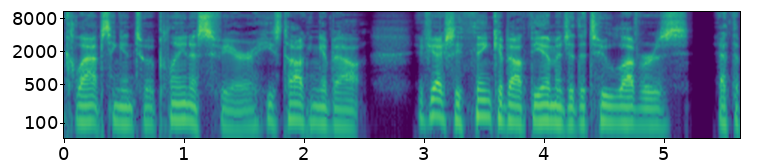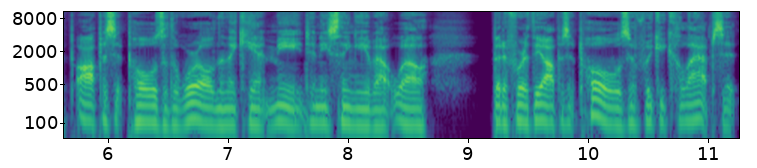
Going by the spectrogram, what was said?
collapsing into a planisphere. He's talking about, if you actually think about the image of the two lovers at the opposite poles of the world and they can't meet, and he's thinking about, well, but if we're at the opposite poles, if we could collapse it,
